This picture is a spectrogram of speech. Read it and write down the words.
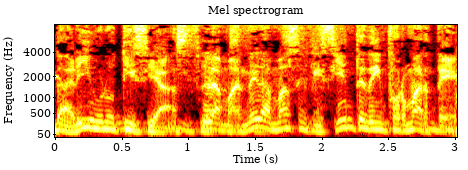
Darío Noticias, la manera más eficiente de informarte.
